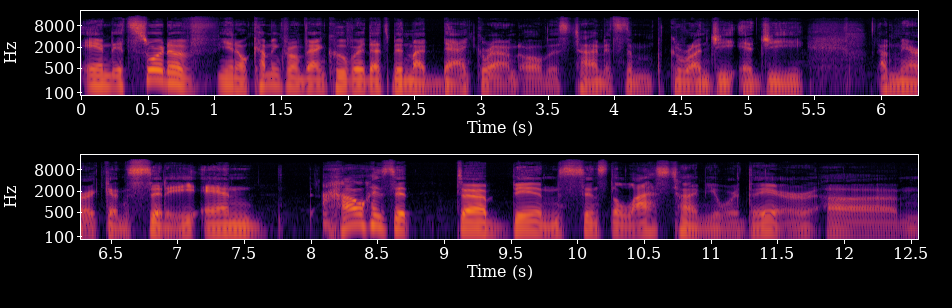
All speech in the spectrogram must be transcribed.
And it's sort of, you know, coming from Vancouver, that's been my background all this time. It's the grungy, edgy American city. And how has it uh, been since the last time you were there um,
